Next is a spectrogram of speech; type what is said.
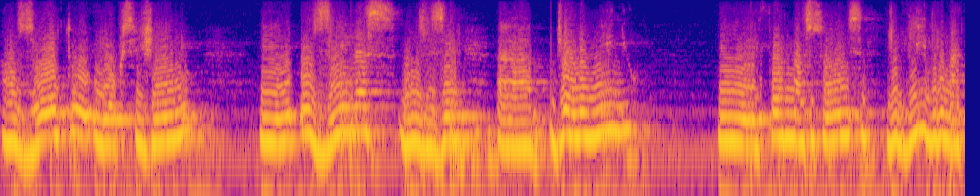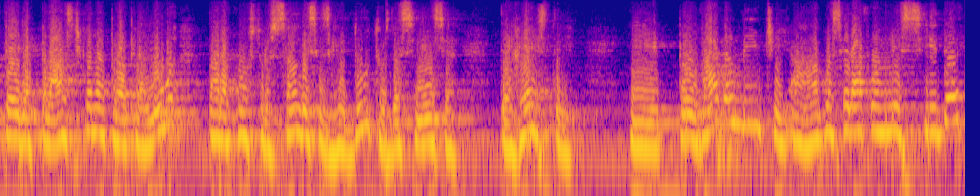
azoto e oxigênio e usinas, vamos dizer, de alumínio e formações de vidro e matéria plástica na própria Lua para a construção desses redutos da ciência terrestre. E provavelmente a água será fornecida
